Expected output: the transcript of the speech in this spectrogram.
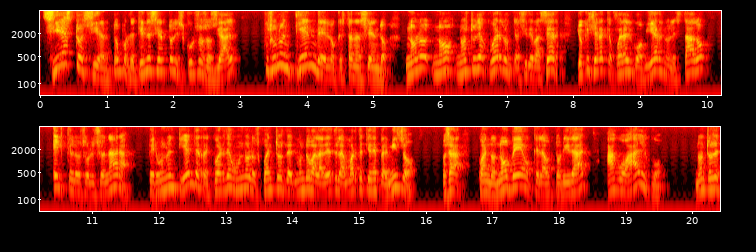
Si esto es cierto, porque tiene cierto discurso social, pues uno entiende lo que están haciendo. No, lo, no, no estoy de acuerdo en que así deba ser. Yo quisiera que fuera el gobierno, el Estado, el que lo solucionara, pero uno entiende, recuerde uno los cuentos del mundo Valadez de la muerte tiene permiso. O sea, cuando no veo que la autoridad hago algo, ¿no? Entonces,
